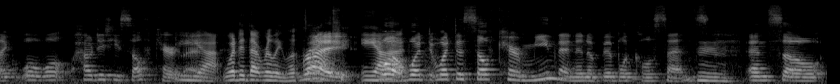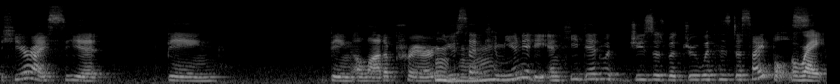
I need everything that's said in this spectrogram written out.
like, well, well, how did he self-care then? yeah what did that really look Right. like yeah What, what what does self-care mean then in a biblical sense? Mm. And so here I see it being being a lot of prayer. You said community and he did what Jesus withdrew with his disciples. right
